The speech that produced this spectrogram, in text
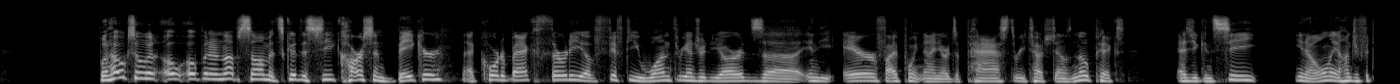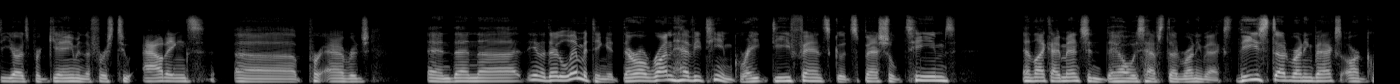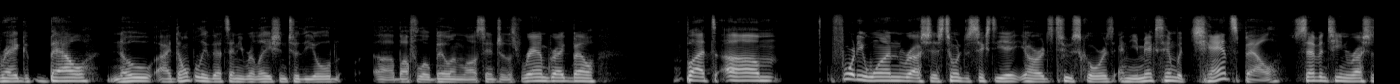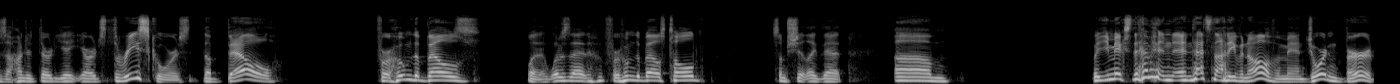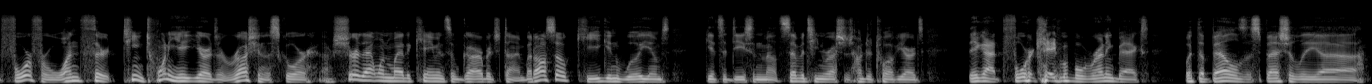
But Hoke's opening up some. It's good to see Carson Baker at quarterback, 30 of 51, 300 yards uh, in the air, 5.9 yards a pass, three touchdowns, no picks. As you can see, you know, only 150 yards per game in the first two outings uh, per average. And then, uh, you know, they're limiting it. They're a run heavy team, great defense, good special teams. And like I mentioned, they always have stud running backs. These stud running backs are Greg Bell. No, I don't believe that's any relation to the old uh, Buffalo Bill and Los Angeles Ram, Greg Bell. But um, 41 rushes, 268 yards, two scores, and you mix him with Chance Bell, 17 rushes, 138 yards, three scores. The Bell, for whom the bells, what what is that? For whom the bells told, some shit like that. Um, but you mix them in, and that's not even all of them, man. Jordan Byrd, four for 113, 28 yards of rush in a score. I'm sure that one might have came in some garbage time, but also Kaegun Williams gets a decent amount, 17 rushes, 112 yards they got four capable running backs, but the Bells especially uh,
